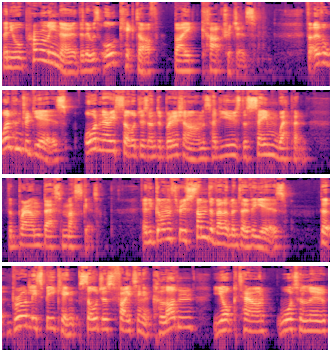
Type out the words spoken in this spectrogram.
then you will probably know that it was all kicked off by cartridges. For over 100 years, ordinary soldiers under British arms had used the same weapon, the Brown Bess musket. It had gone through some development over years, but broadly speaking, soldiers fighting at Culloden, Yorktown, Waterloo,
